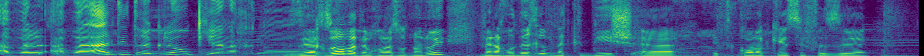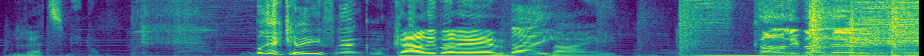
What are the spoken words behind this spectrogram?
אבל, אבל אל תתרגלו, כי אנחנו... זה יחזור ואתם יכולים לעשות מנוי, ואנחנו דרך אגב נקדיש uh, את כל הכסף הזה לעצמנו. ברקע לילי פרנקו. קר לי בלב. ביי. ביי. קר לי בלב.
